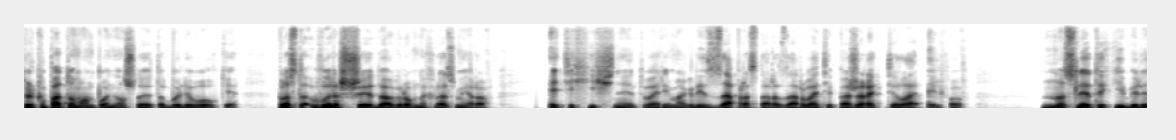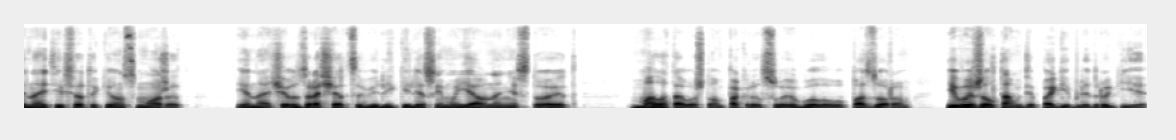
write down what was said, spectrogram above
Только потом он понял, что это были волки, просто выросшие до огромных размеров. Эти хищные твари могли запросто разорвать и пожрать тела эльфов, но след их гибели найти все-таки он сможет, Иначе возвращаться в Великий лес ему явно не стоит. Мало того, что он покрыл свою голову позором и выжил там, где погибли другие,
